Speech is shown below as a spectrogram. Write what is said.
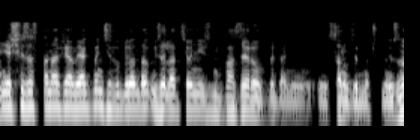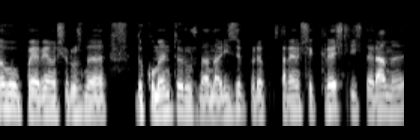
ja się zastanawiam, jak będzie wyglądał izolacjonizm 2.0 w wydaniu Stanów Zjednoczonych. Znowu pojawiają się różne dokumenty, różne analizy, które starają się kreślić te ramy,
